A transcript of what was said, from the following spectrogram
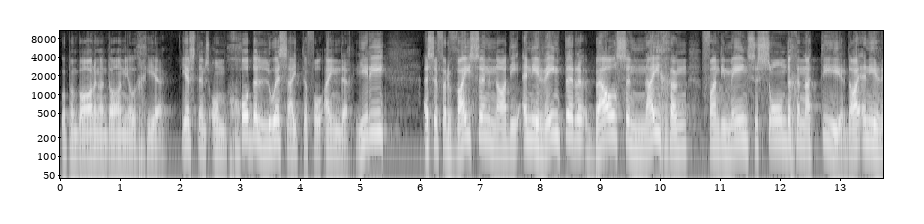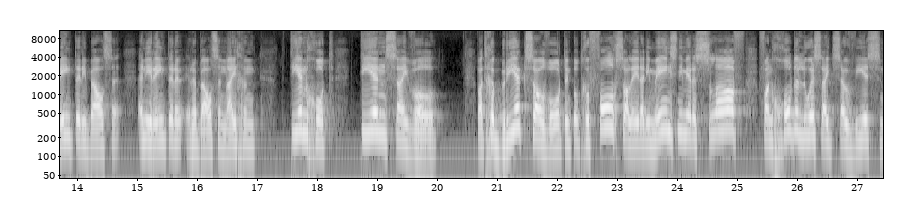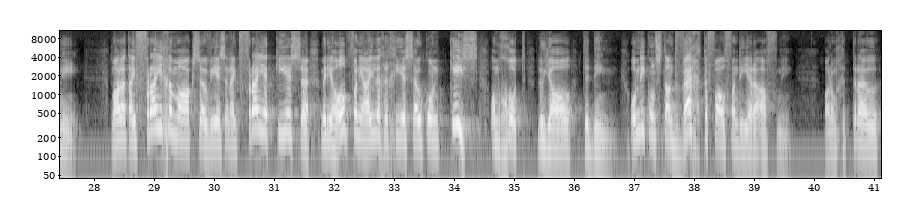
Openbaring aan Daniël gee? Eerstens om goddeloosheid te volëindig. Hierdie is 'n verwysing na die inherente rebelse neiging van die mens se sondige natuur. Daai inherente rebelse inherente rebelse neiging teen God, teen sy wil wat gebreek sal word en tot gevolg sal hê dat die mens nie meer 'n slaaf van goddeloosheid sou wees nie maar dat hy vrygemaak sou wees en hy het vrye keuse met die hulp van die Heilige Gees sou kon kies om God lojaal te dien om nie konstant weg te val van die Here af nie maar om getrou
